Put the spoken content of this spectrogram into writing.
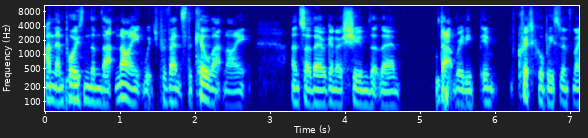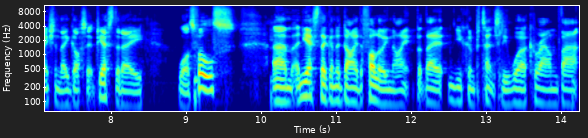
and then poison them that night which prevents the kill that night and so they're going to assume that they're that really critical piece of information they gossiped yesterday was false um, and yes they're going to die the following night but they you can potentially work around that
